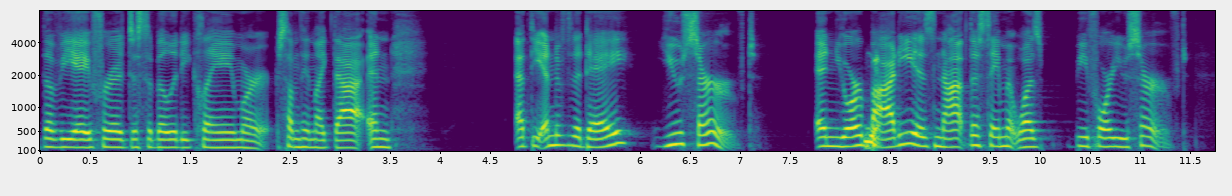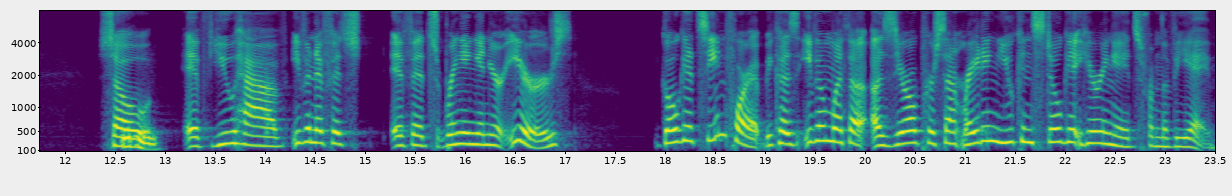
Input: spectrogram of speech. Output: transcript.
the VA for a disability claim or something like that. And at the end of the day, you served and your yeah. body is not the same it was before you served. So mm-hmm. if you have even if it's if it's ringing in your ears, go get seen for it because even with a, a 0% rating, you can still get hearing aids from the VA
